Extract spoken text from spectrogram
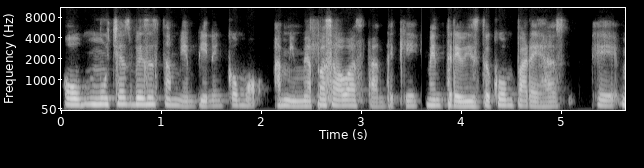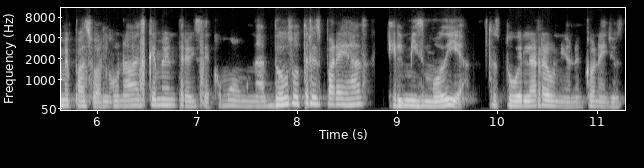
o muchas veces también vienen como a mí me ha pasado bastante que me entrevisto con parejas eh, me pasó alguna vez que me entrevisté como unas dos o tres parejas el mismo día. Entonces tuve la reunión con ellos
